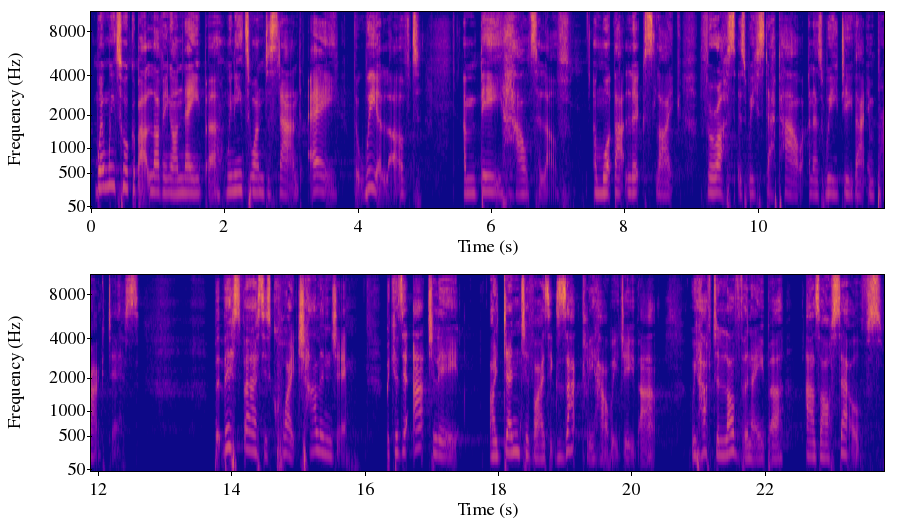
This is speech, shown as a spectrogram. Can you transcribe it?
when we talk about loving our neighbour, we need to understand A, that we are loved, and B, how to love, and what that looks like for us as we step out and as we do that in practice. But this verse is quite challenging because it actually identifies exactly how we do that. We have to love the neighbour as ourselves.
